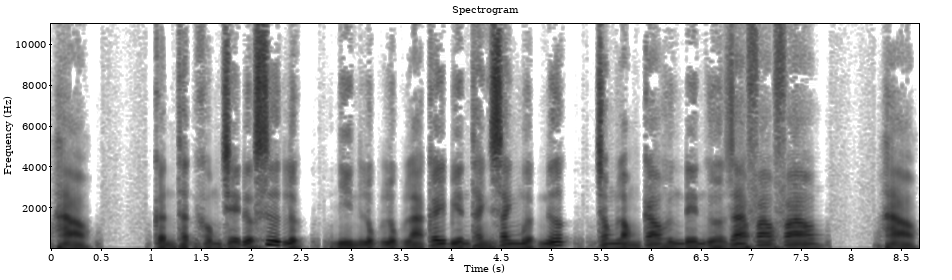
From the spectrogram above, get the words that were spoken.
Hảo, cẩn thận khống chế được sức lực, nhìn lục lục lá cây biến thành xanh mượt nước, trong lòng cao hứng đến ứa ra phao phao. Hảo,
